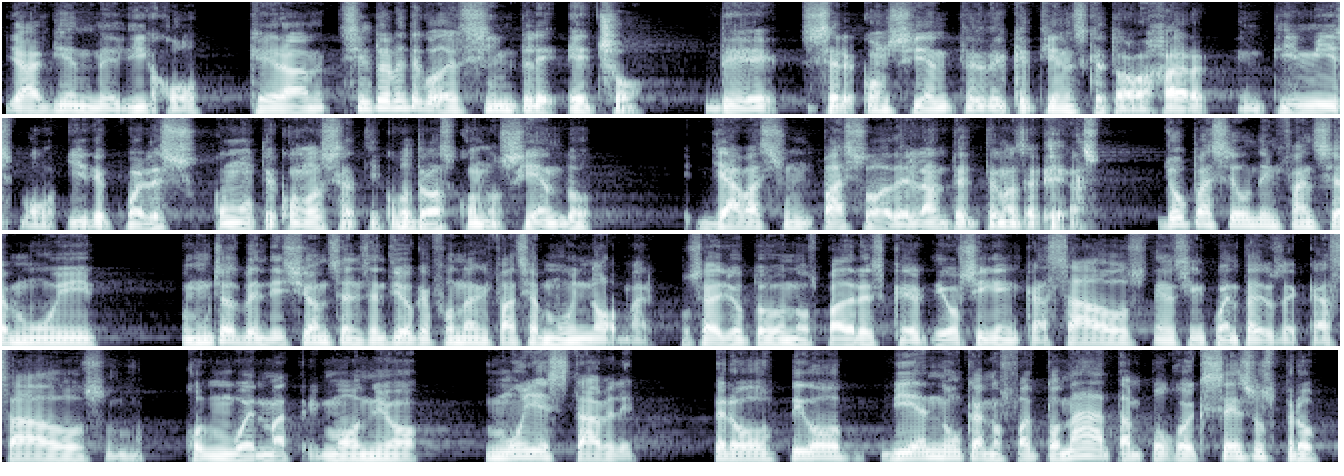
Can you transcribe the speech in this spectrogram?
Y alguien me dijo que era simplemente con el simple hecho de ser consciente de que tienes que trabajar en ti mismo y de cuál es, cómo te conoces a ti, cómo te vas conociendo, ya vas un paso adelante en temas de liderazgo. Yo pasé una infancia muy, con muchas bendiciones en el sentido que fue una infancia muy normal. O sea, yo tuve unos padres que, digo, siguen casados, tienen 50 años de casados, con un buen matrimonio, muy estable. Pero digo, bien, nunca nos faltó nada, tampoco excesos, pero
